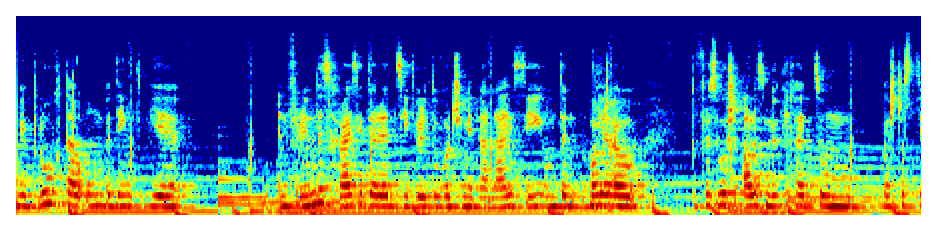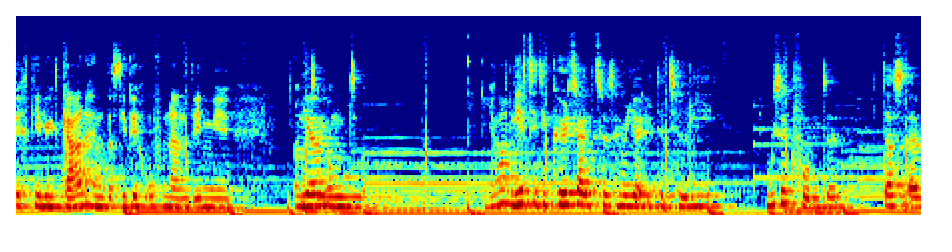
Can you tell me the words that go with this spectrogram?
man braucht auch unbedingt wie einen Freundeskreis in dieser Zeit, weil du willst nicht allein sein und dann willst Ja. auch, du versuchst alles Mögliche, um, weißt, dass dich die Leute gerne haben, dass sie dich aufnehmen irgendwie. Und, Ja. und ja. Gleichzeitig gehört es auch dazu, das haben wir ja in der Theorie herausgefunden, dass ähm,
